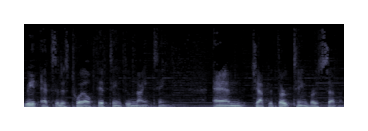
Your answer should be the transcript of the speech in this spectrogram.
Read Exodus 12, 15 through 19 and chapter 13 verse 7.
